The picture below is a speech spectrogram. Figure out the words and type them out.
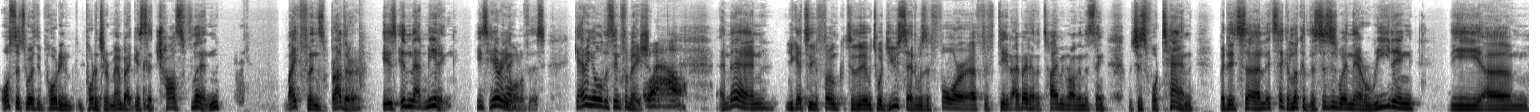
Also, it's worth reporting, important to remember, I guess, that Charles Flynn Mike Flynn's brother is in that meeting. He's hearing Right. all of this, getting all this information. Wow. And then you get to the phone to the to what you said was at four uh, fifteen. I might have the timing wrong in this thing, which is four ten. But it's uh, let's take a look at this. This is when they're reading the um,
